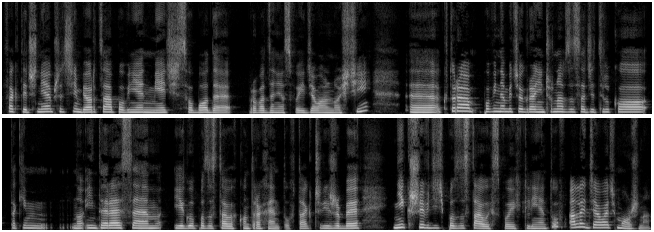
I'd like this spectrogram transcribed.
faktycznie przedsiębiorca powinien mieć swobodę prowadzenia swojej działalności, e, która powinna być ograniczona w zasadzie tylko takim no, interesem jego pozostałych kontrahentów, tak? Czyli żeby nie krzywdzić pozostałych swoich klientów, ale działać można.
